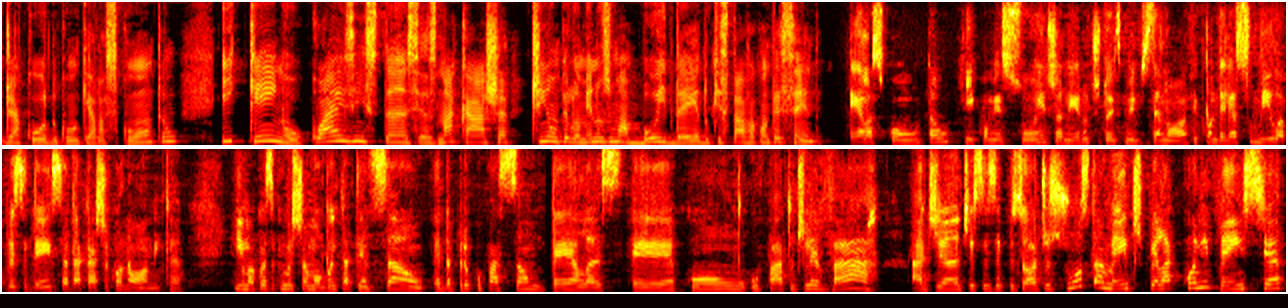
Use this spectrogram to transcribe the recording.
de acordo com o que elas contam, e quem ou quais instâncias na Caixa tinham pelo menos uma boa ideia do que estava acontecendo. Elas contam que começou em janeiro de 2019, quando ele assumiu a presidência da Caixa Econômica. E uma coisa que me chamou muita atenção é da preocupação delas é, com o fato de levar adiante esses episódios justamente pela conivência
